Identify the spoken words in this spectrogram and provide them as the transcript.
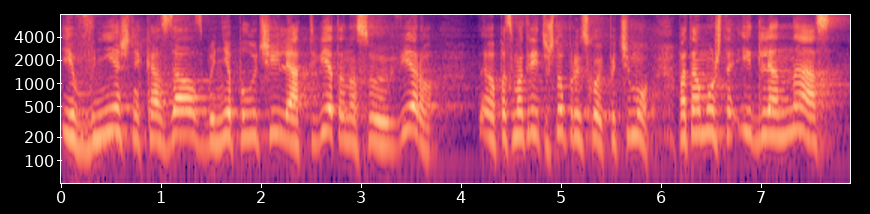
и внешне, казалось бы, не получили ответа на свою веру, э, посмотрите, что происходит. Почему? Потому что и для нас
